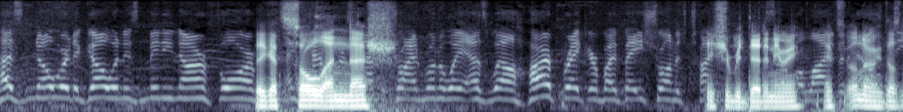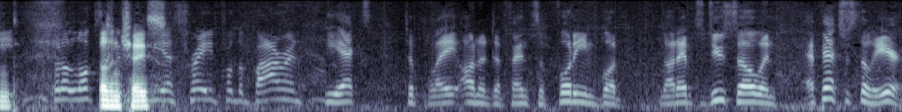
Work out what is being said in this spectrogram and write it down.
has nowhere to go in his mini Gnar form. They get Soul and Kepler's gonna Nash. Try and run away as well. Heartbreaker by Beishang is trying He should be dead anyway. alive If- oh, no, he doesn't. but it looks Doesn't like chase. gonna be a trade for the Baron. PX to play on a defensive footing, but not able to do so, and FPX are still here.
